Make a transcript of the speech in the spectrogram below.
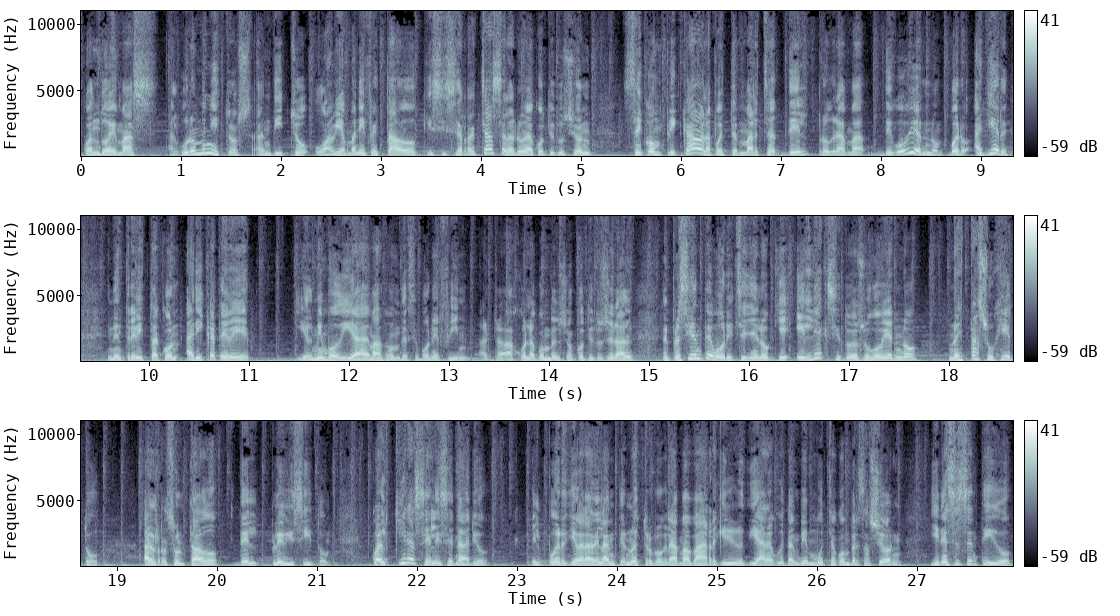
cuando además algunos ministros han dicho o habían manifestado que si se rechaza la nueva constitución se complicaba la puesta en marcha del programa de gobierno. Bueno, ayer en entrevista con Arica TV y el mismo día, además, donde se pone fin al trabajo de la Convención Constitucional, el presidente Boric señaló que el éxito de su gobierno no está sujeto al resultado del plebiscito. Cualquiera sea el escenario, el poder llevar adelante nuestro programa va a requerir diálogo y también mucha conversación. Y en ese sentido,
